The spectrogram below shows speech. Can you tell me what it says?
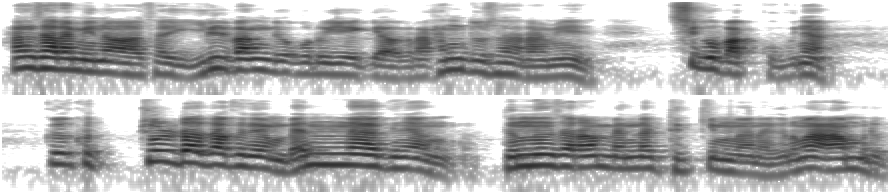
한 사람이 나와서 일방적으로 얘기하거나 한두 사람이 치고받고 그냥 그둘 다다 그냥 맨날 그냥 듣는 사람은 맨날 듣기만 해. 그러면 아무리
